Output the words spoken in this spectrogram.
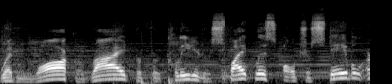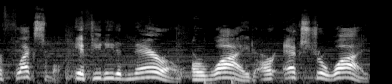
Whether you walk or ride, prefer cleated or spikeless, ultra stable or flexible. If you need a narrow or wide or extra wide,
